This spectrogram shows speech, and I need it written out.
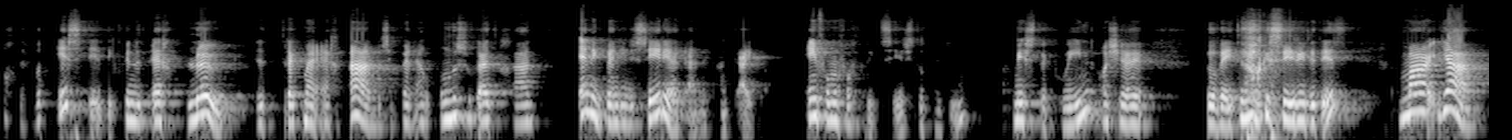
wacht even, wat is dit? Ik vind het echt leuk. Het trekt mij echt aan. Dus ik ben er onderzoek uitgegaan en ik ben die de serie uiteindelijk gaan kijken. Een van mijn favoriete series tot nu toe. Mr. Queen, als je wil weten welke serie dit is. Maar ja,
